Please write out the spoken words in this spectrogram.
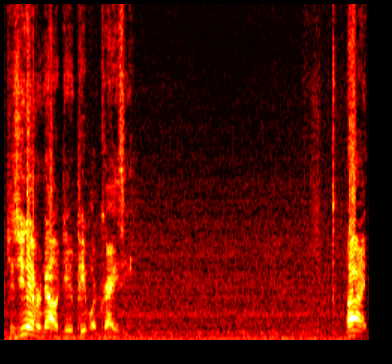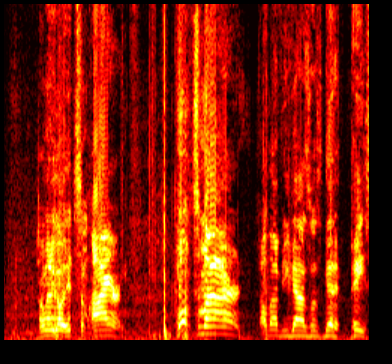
because you never know, dude. People are crazy. All right, I'm going to go hit some iron. Pump some iron. I love you guys. Let's get it. Peace.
